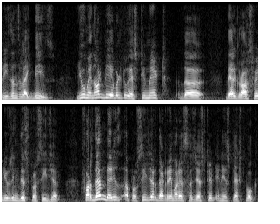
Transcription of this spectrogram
reasons like these, you may not be able to estimate the their gross weight using this procedure. For them there is a procedure that has suggested in his textbook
